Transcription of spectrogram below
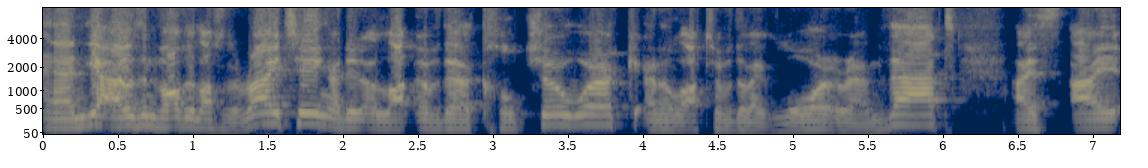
and yeah, I was involved in a lot of the writing. I did a lot of the culture work and a lot of the like lore around that. I, I,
